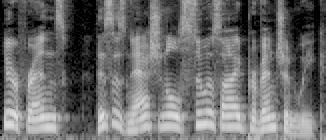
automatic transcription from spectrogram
Dear friends, this is National Suicide Prevention Week.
